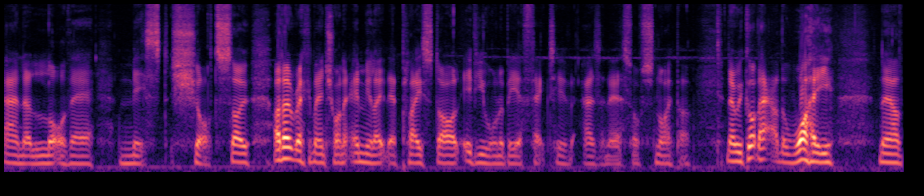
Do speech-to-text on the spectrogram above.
and a lot of their missed shots. So I don't recommend trying to emulate their play style if you want to be effective as an airsoft sniper. Now we've got that out of the way. Now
